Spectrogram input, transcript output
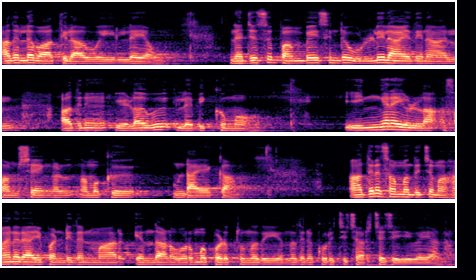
അതല്ല ബാത്തിലാവുകയില്ലയോ? നജസ് പമ്പേഴ്സിന്റെ ഉള്ളിലായതിനാൽ അതിന് ഇളവ് ലഭിക്കുമോ? ഇങ്ങനെയുള്ള സംശയങ്ങൾ നമുക്ക് ഉണ്ടായേക്കാം. അതിനെ സംബന്ധിച്ച് മഹാനരായ പണ്ഡിതന്മാർ എന്താണ് ഓർമ്മപ്പെടുത്തുന്നത് എന്നതിനെക്കുറിച്ച് ചർച്ച ചെയ്യുകയാണ്.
